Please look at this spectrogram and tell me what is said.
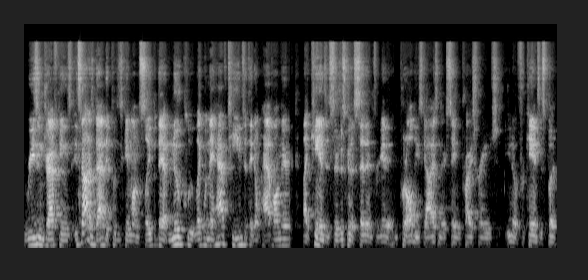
reason DraftKings, it's not as bad they put this game on the slate, but they have no clue. Like when they have teams that they don't have on there, like Kansas, they're just going to set it and forget it and put all these guys in their same price range, you know, for Kansas. But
